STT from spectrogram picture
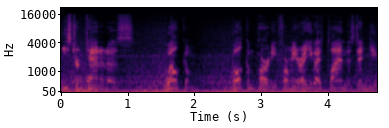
Eastern Canada's welcome, welcome party for me, right? You guys planned this, didn't you?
